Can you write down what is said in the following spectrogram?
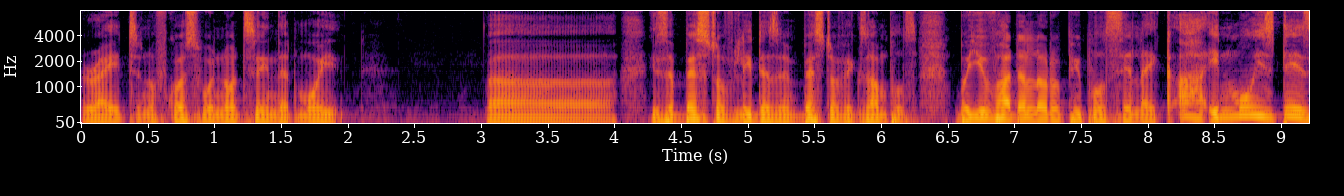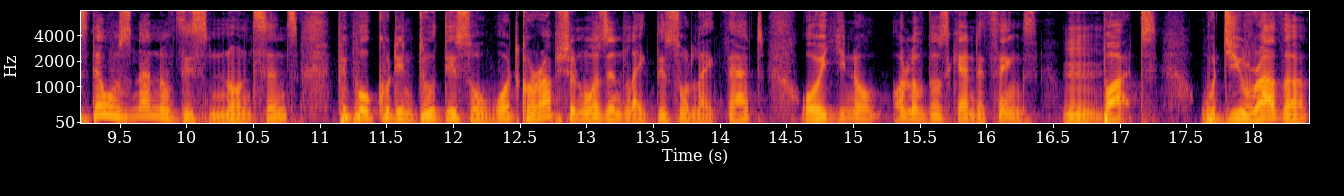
right? And of course, we're not saying that Moi uh, is the best of leaders and best of examples. But you've had a lot of people say, like, ah, in Moi's days, there was none of this nonsense. People couldn't do this or what. Corruption wasn't like this or like that, or, you know, all of those kind of things. But would you rather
